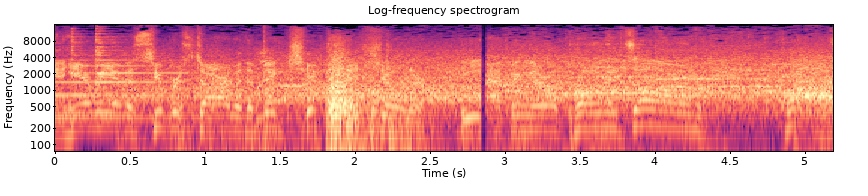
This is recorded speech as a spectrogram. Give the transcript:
And here we have a superstar with a big chip on his shoulder. He's wrapping their opponent's arm. Cross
